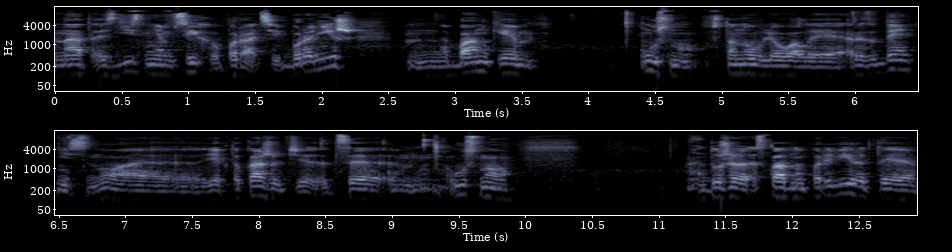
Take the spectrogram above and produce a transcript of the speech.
над здійсненням цих операцій. Бо раніше банки усно встановлювали резидентність. Ну а як то кажуть, це усно дуже складно перевірити.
